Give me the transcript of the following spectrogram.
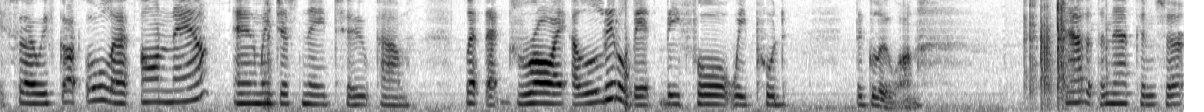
Okay, so we've got all that on now and we just need to um, let that dry a little bit before we put the glue on. Now that the napkins are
